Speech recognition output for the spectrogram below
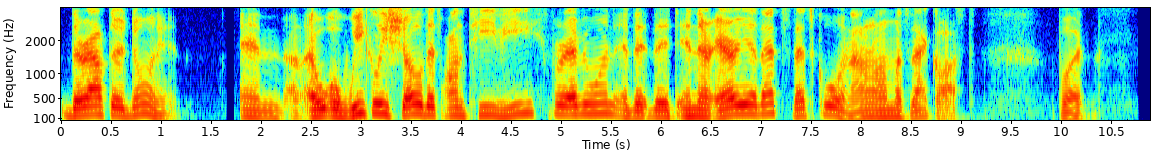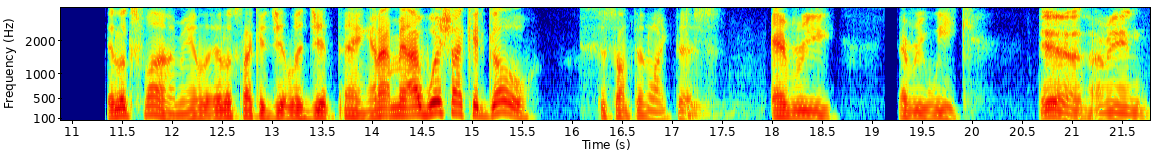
they're out there doing it. And a, a weekly show that's on TV for everyone and that, that in their area, that's that's cool. And I don't know how much that cost, but it looks fun. I mean, it, it looks like a legit, legit thing. And I mean, I wish I could go to something like this every every week. Yeah, I mean,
